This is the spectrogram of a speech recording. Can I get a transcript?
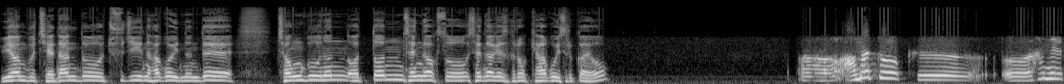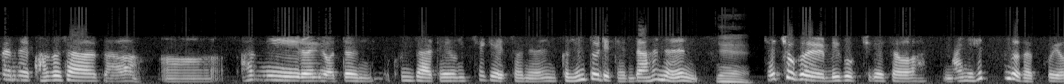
위안부 재단도 추진하고 있는데 정부는 어떤 생각서 생각에서 그렇게 하고 있을까요? 어, 아마도 그, 어, 한일 간의 과거사가, 어, 한미의 어떤 군사 대응 체계에서는 걸림돌이 된다 하는 예. 재촉을 미국 측에서 많이 했던 것 같고요.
